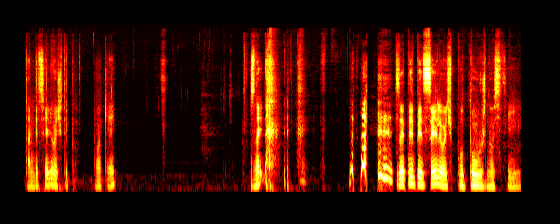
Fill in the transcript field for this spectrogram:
Там підсилювач, типу. Ну, Окей. Знай... Знайти підсилювач потужності.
